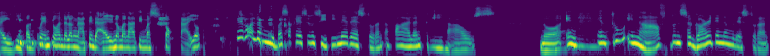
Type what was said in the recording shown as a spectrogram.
Ivy. Pagkwentuhan na lang natin dahil ayaw naman natin mas-stock tayo. Pero alam nyo ba, sa Quezon City, may restaurant ang pangalan Tree House. No? And And true enough, dun sa garden ng restaurant,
